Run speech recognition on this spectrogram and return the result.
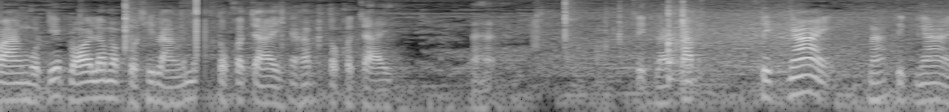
วางหมดเรียบร้อยแล้วมาเปิดทีหลังแล้วมันตกกระจายนะครับ ตกกระจายนะฮะติดแล้วครับ ติดง่ายนะ ติดง่าย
